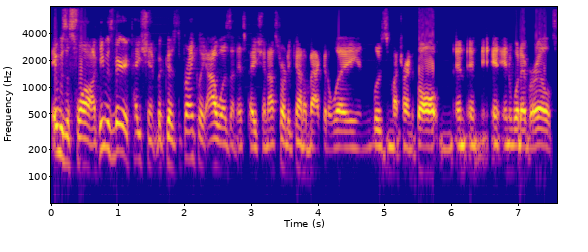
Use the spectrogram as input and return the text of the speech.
it was a slog. He was very patient because, frankly, I wasn't as patient. I started kind of backing away and losing my train of thought and and and, and whatever else.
